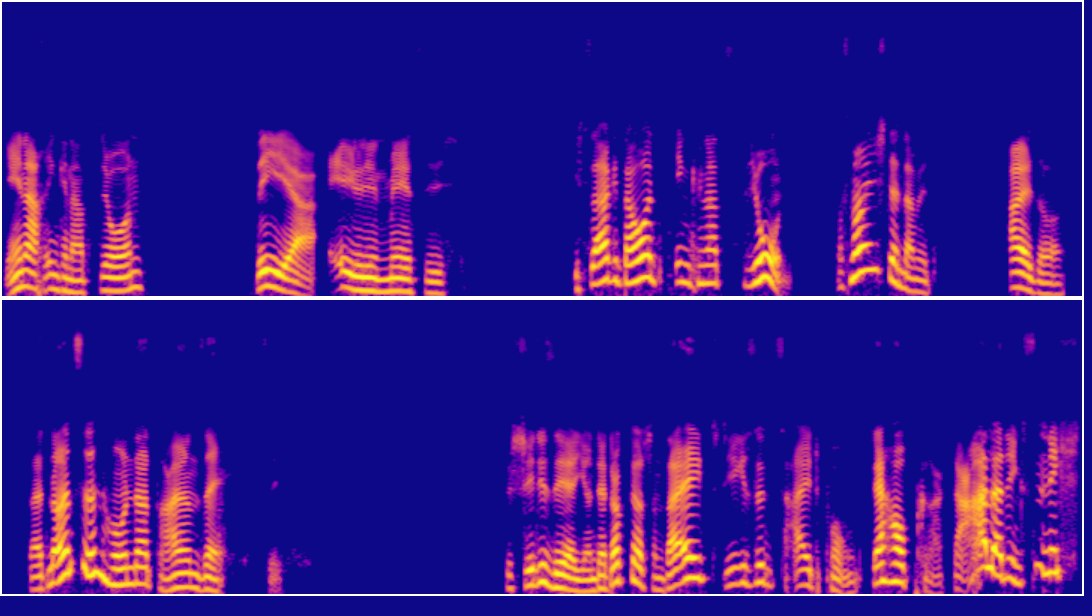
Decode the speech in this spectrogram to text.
je nach Inkarnation sehr alienmäßig. Ich sage dauernd Inkarnation. Was meine ich denn damit? Also, seit 1963 besteht die Serie und der Doktor schon seit diesem Zeitpunkt der Hauptcharakter. Allerdings nicht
